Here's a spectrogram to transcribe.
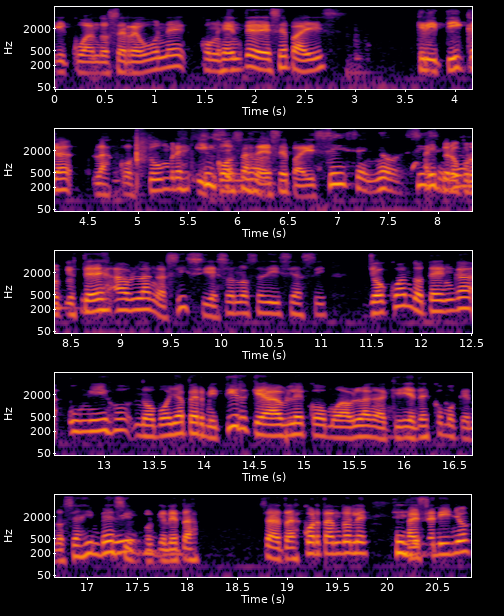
y cuando se reúne con gente de ese país, critica las costumbres y Sí, cosas señor. de ese país. Sí, señor. Sí, Ay, pero porque ustedes hablan así, si eso no se dice así. Yo cuando tenga un hijo no voy a permitir que hable como hablan aquí. Y entonces como que no seas imbécil, Sí. porque le estás, o sea, estás cortándole a ese niño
